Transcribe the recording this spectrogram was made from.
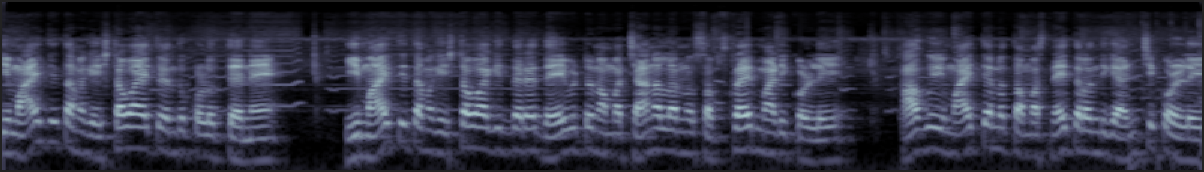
ಈ ಮಾಹಿತಿ ತಮಗೆ ಇಷ್ಟವಾಯಿತು ಎಂದುಕೊಳ್ಳುತ್ತೇನೆ. ಈ ಮಾಹಿತಿ ತಮಗೆ ಇಷ್ಟವಾಗಿದ್ದರೆ ದಯವಿಟ್ಟು ನಮ್ಮ ಚಾನಲನ್ನು ಸಬ್ಸ್ಕ್ರೈಬ್ ಮಾಡಿಕೊಳ್ಳಿ ಹಾಗೂ ಈ ಮಾಹಿತಿಯನ್ನು ತಮ್ಮ ಸ್ನೇಹಿತರೊಂದಿಗೆ ಹಂಚಿಕೊಳ್ಳಿ.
